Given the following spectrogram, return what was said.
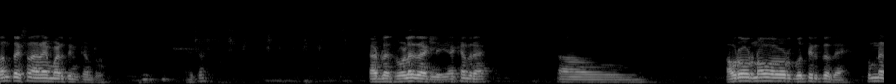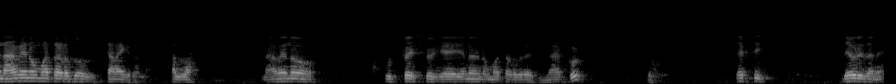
ಬಂದ ತಕ್ಷಣ ನಾನೇ ಮಾಡ್ತೀನಿ ಕಣ್ರು. ಆಯಿತಾ? ಗಾಡ್ ಬ್ಲೆಸ್ ಒಳ್ಳೇದಾಗಲಿ. ಯಾಕಂದರೆ ಅವ್ರವ್ರ ನೋವು ಅವ್ರಿಗೆ ಗೊತ್ತಿರ್ತದೆ. ಸುಮ್ಮನೆ ನಾವೇನೋ ಮಾತಾಡೋದು ಚೆನ್ನಾಗಿರಲ್ಲ ಅಲ್ವಾ? ನಾವೇನೋ ಉತ್ಪ್ರೇಕ್ಷೆಗೆ ಏನೋ ಏನೋ ಮಾತಾಡಿದ್ರೆ not good so let see ದೇವರಿದ್ದಾನೆ.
